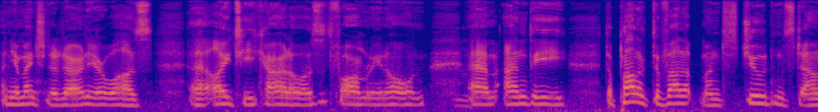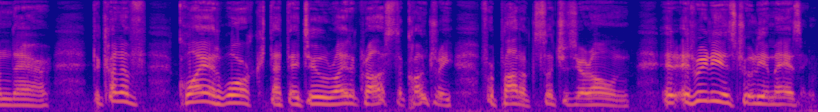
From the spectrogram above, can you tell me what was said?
and you mentioned it earlier, was uh, IT Carlow, as it's formerly known, um, and the the product development students down there, the kind of quiet work that they do right across the country for products such as your own. It, it really is truly amazing.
